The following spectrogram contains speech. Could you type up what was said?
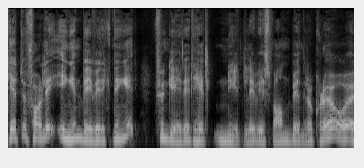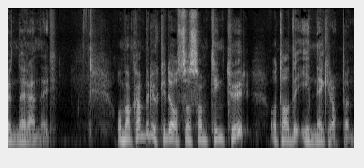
Helt ufarlig, ingen bivirkninger. Fungerer helt nydelig hvis man begynner å klø og øynene renner. Og man kan bruke det også som tinktur og ta det inn i kroppen.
